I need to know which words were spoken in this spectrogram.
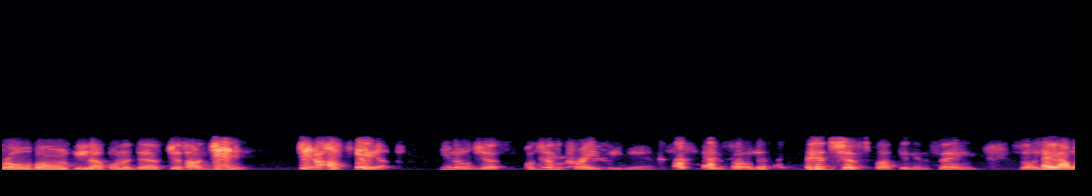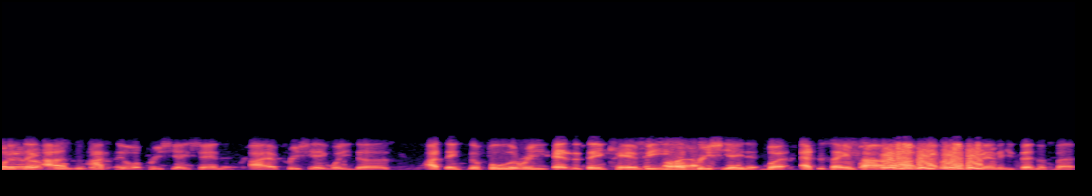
robe on, feet up on the desk, just on Jenny, Jenny, oh skip, you know, just just crazy, man. And so it's just fucking insane. So yeah, hey, I want to say I, I still appreciate Shannon. I appreciate what he does. I think the foolery and the thing can be Oh, yeah. appreciated, but at the same time, Let me I, speak, I let me can speak. understand that he's setting us back.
